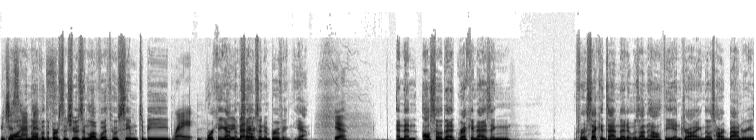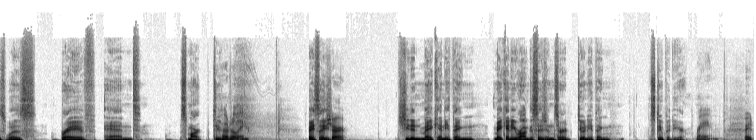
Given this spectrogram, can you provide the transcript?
It just falling in love with the person she was in love with who seemed to be Right. working on Doing themselves better. and improving. Yeah. Yeah. And then also that recognizing for a second time that it was unhealthy and drawing those hard boundaries was brave and smart too. Totally. For Basically, sure. she didn't make anything make any wrong decisions or do anything stupid here. Right. Right.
